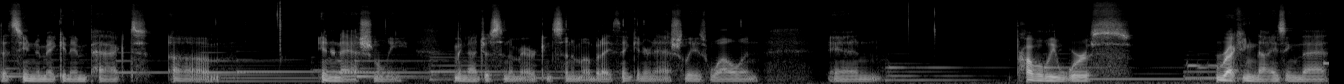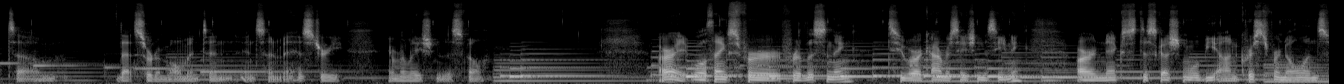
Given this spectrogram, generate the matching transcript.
that seemed to make an impact um, internationally. I mean, not just in American cinema, but I think internationally as well, and and probably worth recognizing that um, that sort of moment in, in cinema history in relation to this film. All right. Well, thanks for for listening to our conversation this evening. Our next discussion will be on Christopher Nolan's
